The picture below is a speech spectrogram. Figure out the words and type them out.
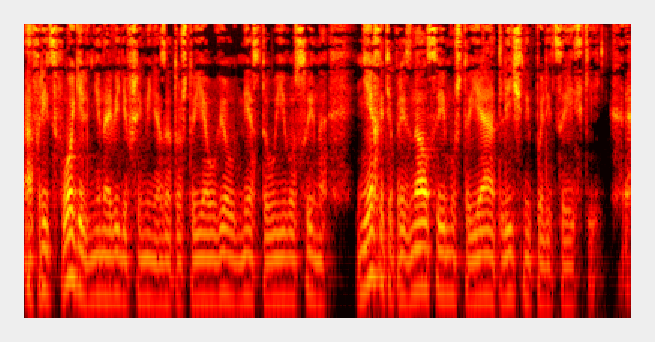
А Фриц Фогель, ненавидевший меня за то, что я увел место у его сына, нехотя признался ему, что я отличный полицейский.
